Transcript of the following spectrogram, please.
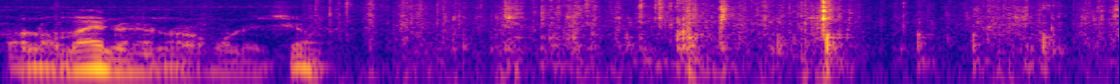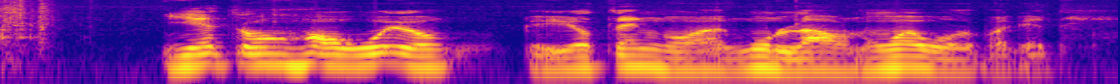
Por lo menos yo no lo colecciono. Y esto es un Hot que yo tengo en algún lado nuevo de paquete.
